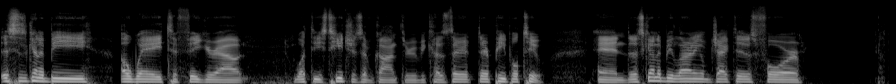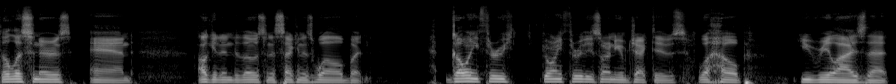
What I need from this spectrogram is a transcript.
this is going to be a way to figure out what these teachers have gone through because they're they're people too, and there's going to be learning objectives for the listeners, and I'll get into those in a second as well. But going through going through these learning objectives will help you realize that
